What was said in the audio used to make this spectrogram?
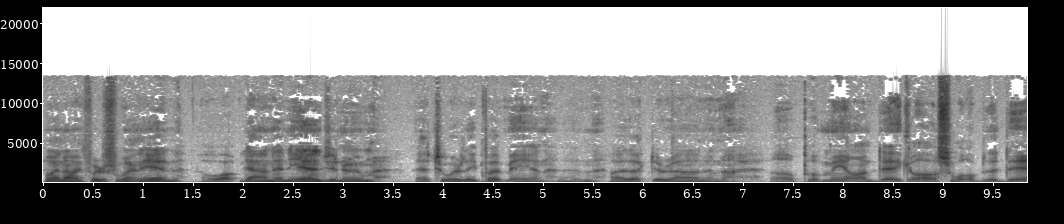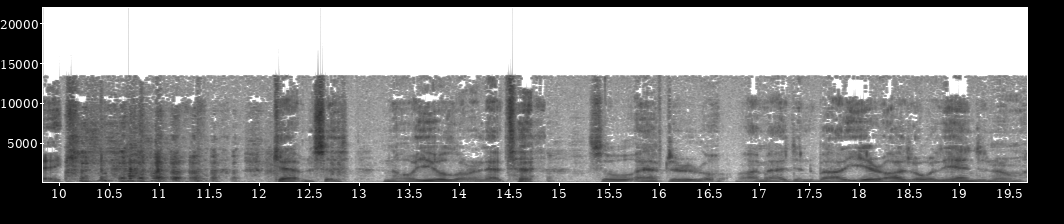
When I first went in, I walked down in the engine room. That's where they put me in, and I looked around and I, oh, put me on deck. I'll swab the deck. Captain says, "No, you'll learn that." so after uh, I imagine about a year, I was over the engine room.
